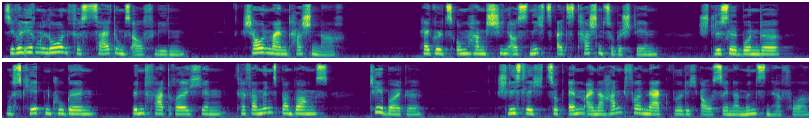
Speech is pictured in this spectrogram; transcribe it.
Sie will ihren Lohn fürs Zeitungsaufliegen. Schau in meinen Taschen nach. Hagrids Umhang schien aus nichts als Taschen zu bestehen. Schlüsselbunde, Musketenkugeln, Bindfahrtröllchen, Pfefferminzbonbons, Teebeutel. Schließlich zog M eine Handvoll merkwürdig aussehender Münzen hervor.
